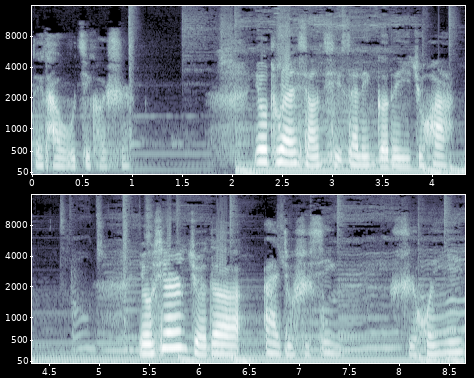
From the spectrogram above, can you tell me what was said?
对他无计可施。又突然想起塞林格的一句话：“有些人觉得爱就是性，是婚姻，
